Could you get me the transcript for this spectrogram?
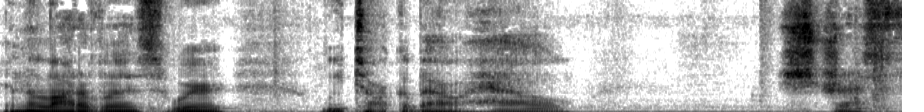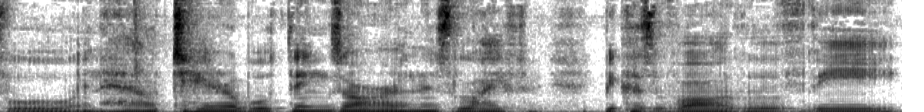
And a lot of us, where we talk about how stressful and how terrible things are in this life because of all of the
